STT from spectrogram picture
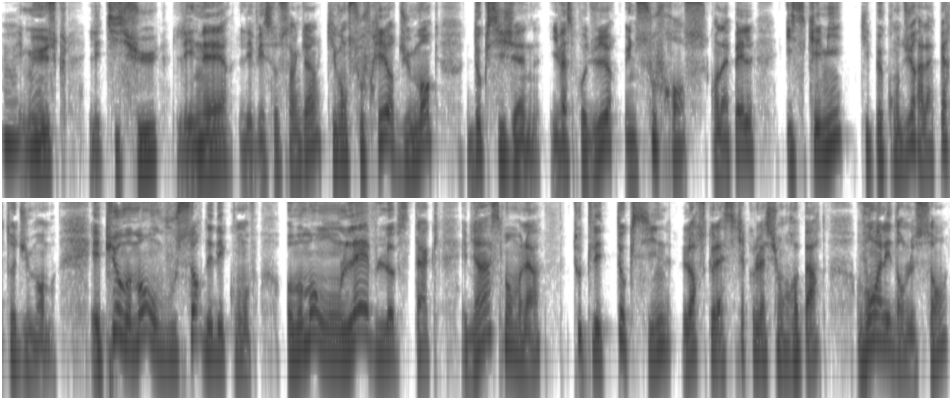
Mm. Les muscles, les tissus, les nerfs, les vaisseaux sanguins, qui vont souffrir du manque d'oxygène. Il va se produire une souffrance qu'on appelle ischémie qui peut conduire à la perte du membre. Et puis au moment où on vous sort des décombres, au moment où on lève l'obstacle, eh bien à ce moment-là, toutes les toxines, lorsque la circulation reparte, vont aller dans le sang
